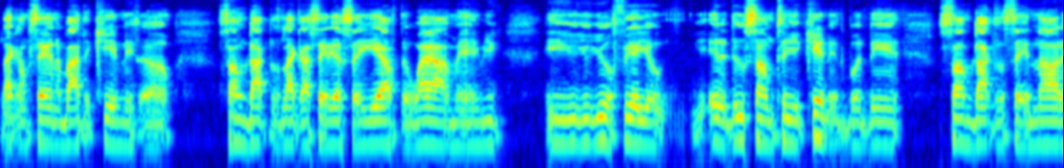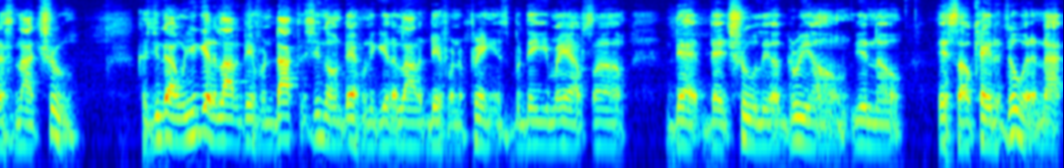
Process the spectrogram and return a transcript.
like I'm saying about the kidneys. Uh, some doctors, like I say, they'll say, yeah, after a while, man, you you you'll feel your it'll do something to your kidneys, but then some doctors say, no, that's not true. Because you got when you get a lot of different doctors, you're gonna definitely get a lot of different opinions. But then you may have some that that truly agree on, you know, it's okay to do it or not.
